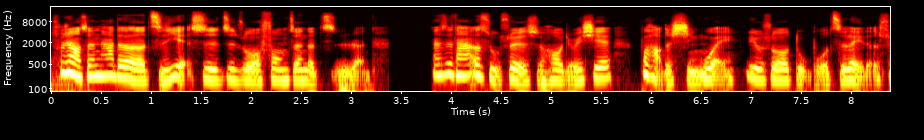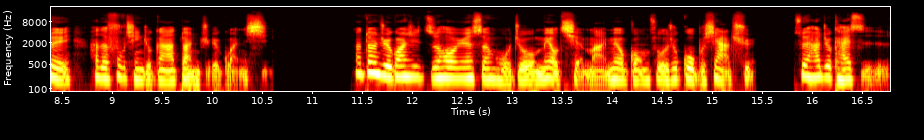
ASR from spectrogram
鼠小生他的职业是制作风筝的职人，但是他二十五岁的时候有一些不好的行为，例如说赌博之类的，所以他的父亲就跟他断绝关系。那断绝关系之后，因为生活就没有钱嘛，也没有工作，就过不下去，所以他就开始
